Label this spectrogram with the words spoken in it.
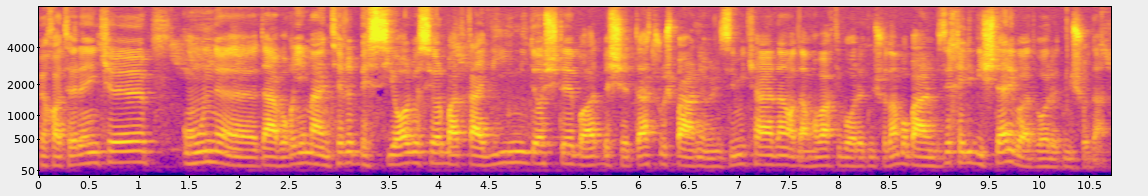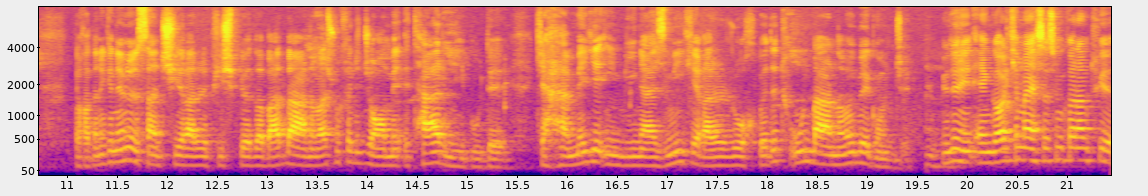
به خاطر اینکه اون در واقع یه منطق بسیار بسیار باید قوی می داشته باید به شدت روش برنامه‌ریزی می‌کردن. آدم ها وقتی وارد می‌شدن با برنامه‌ریزی خیلی بیشتری باید وارد می‌شدن. به خاطر اینکه نمی‌دونستن چی قرار پیش بیاد و بعد برنامهشون خیلی جامع تر می بوده که همه این بی‌نظمی که قرار رخ بده تو اون برنامه بگنجه. می‌دونین انگار که من احساس می‌کنم توی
